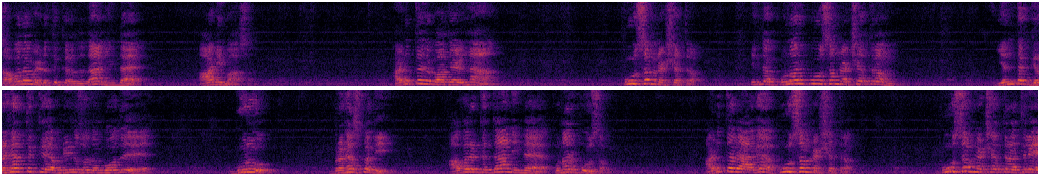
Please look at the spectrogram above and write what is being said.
சபதம் எடுத்துக்கிறது தான் இந்த ஆடி மாசம். அடுத்தது பார்த்தீங்கன்னா பூசம் நட்சத்திரம். இந்த புனர்பூசம் நட்சத்திரம் எந்த கிரகத்துக்கு அப்படின்னு சொல்லும்போது குரு பிரகஸ்பதி அவருக்கு தான் இந்த புனர்பூசம். அடுத்ததாக பூசம் நட்சத்திரம். பூசம் நட்சத்திரத்திலே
